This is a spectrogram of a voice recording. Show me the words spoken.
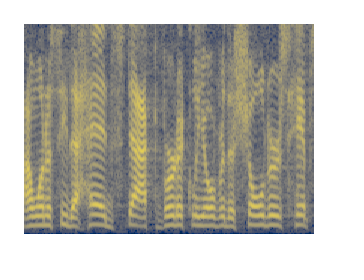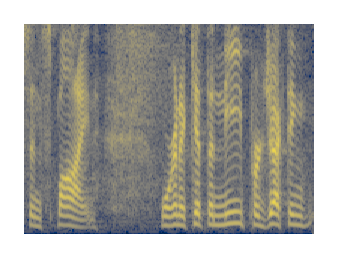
I wanna see the head stacked vertically over the shoulders, hips, and spine. We're gonna get the knee projecting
